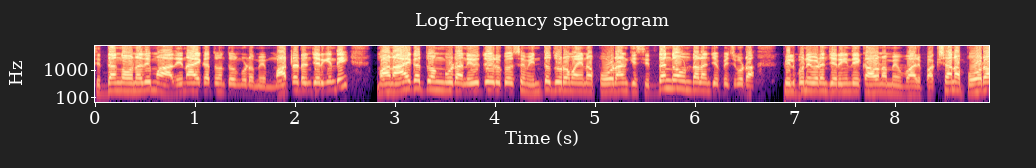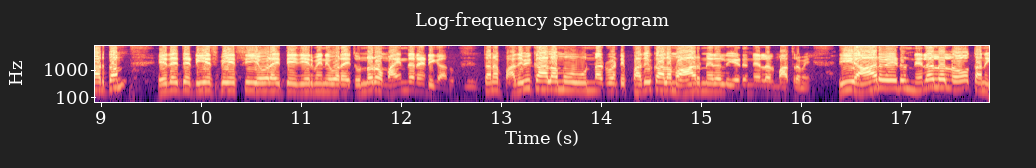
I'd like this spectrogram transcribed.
సిద్ధంగా ఉన్నది. మా అధినాయకత్వంతో కూడా మేము మాట్లాడడం జరిగింది. మా నాయకత్వం కూడా నిరుద్యోగుల కోసం ఇంత దూరమైన పోవడానికి సిద్ధంగా ఉండాలని చెప్పేసి కూడా పిలుపునివ్వడం జరిగింది. కావున మేము వారి పక్షాన పోరాడతాం. ఏదైతే టీఎస్పీఎస్సీ ఎవరైతే చైర్మన్ ఎవరైతే ఉన్నారో మహేందర్ రెడ్డి గారు తన పదవి కాలము ఉన్నటువంటి పదవి కాలం ఆరు నెలలు ఏడు నెలలు మాత్రమే. ఈ ఆరు ఏడు నెలలలో తను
